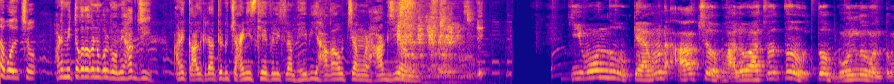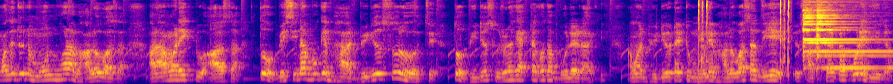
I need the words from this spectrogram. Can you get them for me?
মিথ্যা বলছো? আরে মিথ্যা কথা কেন বলব আমি, হাগজি? আরে কালকে রাতে একটু চাইনিজ খেয়ে ফেলেছিলাম, হেভি হাগা হচ্ছে আমার, হাগজি আমি। কি বন্ধু, কেমন আছো? ভালো আছো তো? তো বন্ধুগণ, তোমাদের জন্য মন ভরা ভালোবাসা আর আমার একটু আশা। তো বেশি না বুকে ভাট ভিডিও শুরু হচ্ছে। তো ভিডিও শুরুর আগে একটা কথা বলে রাখি। আমার ভিডিওটা একটু মনে ভালোবাসা দিয়ে সাবস্ক্রাইবটা করে দিয়ে যাও।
